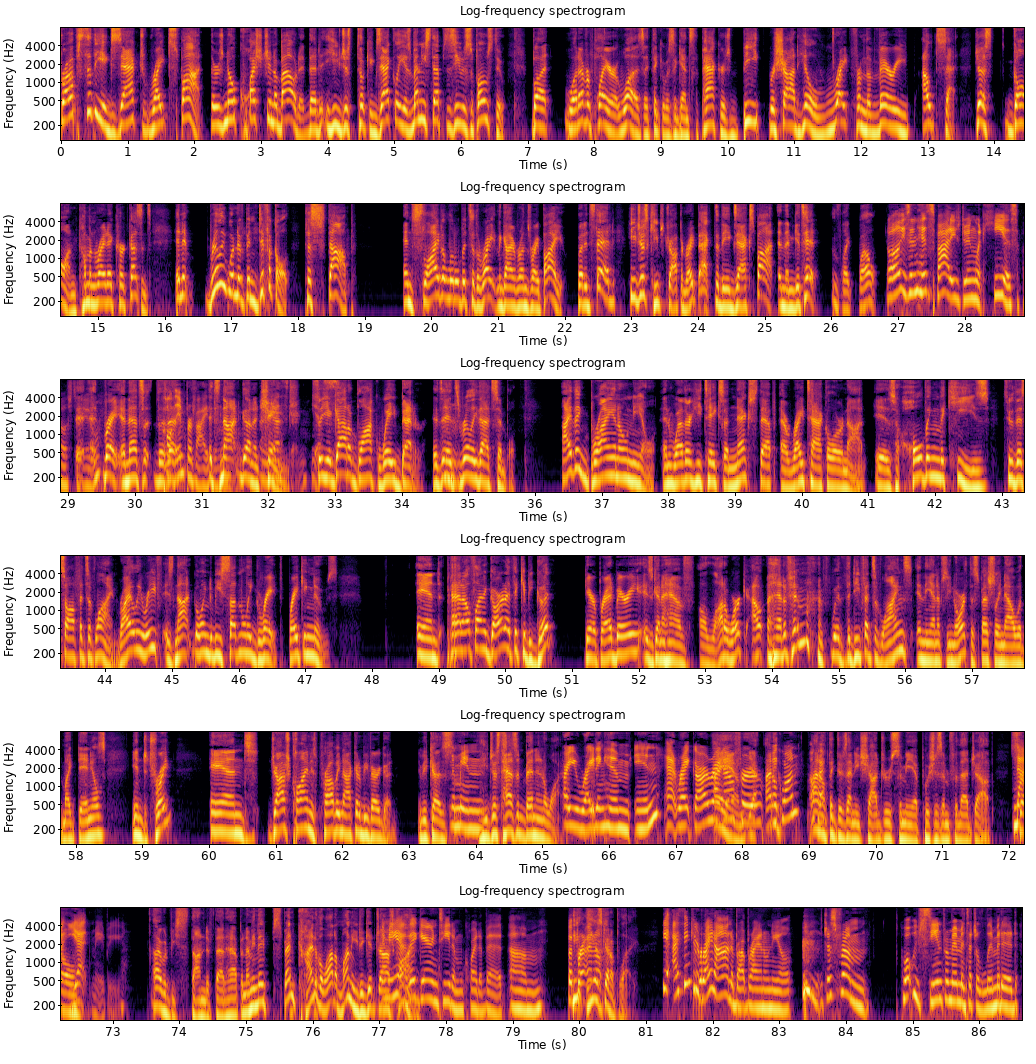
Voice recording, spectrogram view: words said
drops to the exact right spot. There's no question about it that he just took exactly as many steps as he was supposed to. But whatever player it was, I think it was against the Packers, beat Rashod Hill right from the very outset. Just gone, coming right at Kirk Cousins. And it really wouldn't have been difficult to stop and slide a little bit to the right and the guy runs right by you. But instead, he just keeps dropping right back to the exact spot and then gets hit. It's like, well, Well, he's in his spot. He's doing what he is supposed to do. right, and that's the, Called that- improvising It's not going to change. Adjusting, So you got to block way better. It's it's Mm-hmm. really that simple. I think Brian O'Neill and whether he takes a next step at right tackle or not is holding the keys to this offensive line. Riley Reiff is not going to be suddenly great. Breaking news. And Pat Elflein at guard, I think could be good. Garrett Bradbury is going to have a lot of work out ahead of him with the defensive lines in the NFC North, especially now with Mike Daniels in Detroit. And Josh Kline is probably not going to be very good because I mean- he just hasn't been in a while. Are you writing him in at right guard right I now am, for yeah. I week don't- I don't think there's any shot Dru Samia pushes him for that job. Not So, yet, maybe. I would be stunned if that happened. I mean, they spent kind of a lot of money to get Josh I mean, yeah, Kline. they guaranteed him quite a bit. Um, but he, Brian, he is going to play. yeah, I think you're right on about Brian O'Neill. Just from what we've seen from him in such a limited,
